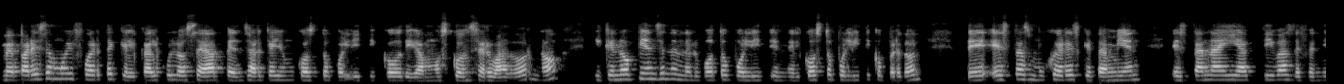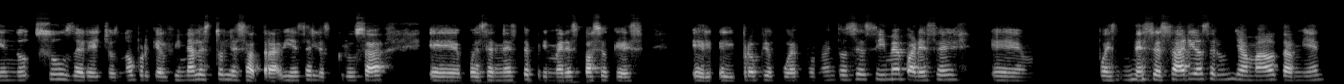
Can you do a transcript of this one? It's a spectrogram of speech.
me parece muy fuerte que el cálculo sea pensar que hay un costo político, digamos, conservador, ¿no? Y que no piensen en el voto en el costo político, perdón, de estas mujeres que también están ahí activas defendiendo sus derechos, ¿no? Porque al final esto les atraviesa, les cruza, eh, pues en este primer espacio que es el, propio cuerpo, ¿no? Entonces, sí me parece, eh, pues, necesario hacer un llamado también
